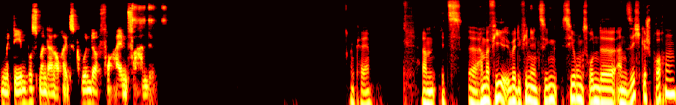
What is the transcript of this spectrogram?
und mit dem muss man dann auch als Gründer vor allem verhandeln. Okay. Ähm, jetzt äh, haben wir viel über die Finanzierungsrunde an sich gesprochen.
